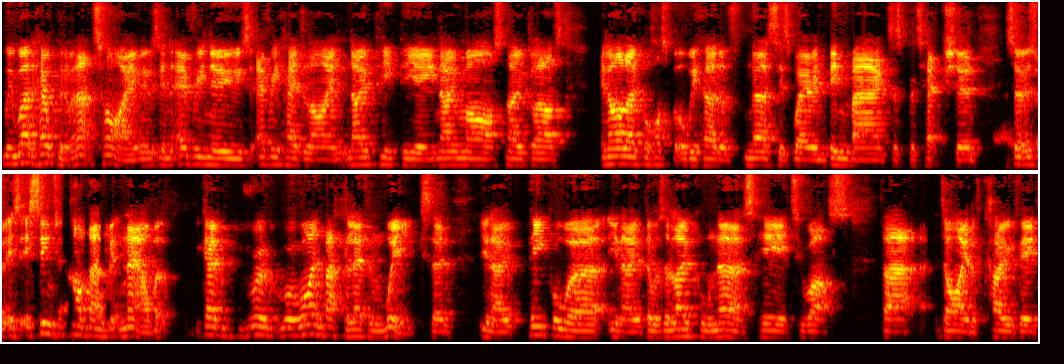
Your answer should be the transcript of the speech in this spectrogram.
we weren't helping them. At that time, it was in every news, every headline, no PPE, no mask, no gloves. In our local hospital, we heard of nurses wearing bin bags as protection. So it, was, it, it seems to calm down a bit now, but go rewind back 11 weeks and you know people were you know there was a local nurse here to us that died of covid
